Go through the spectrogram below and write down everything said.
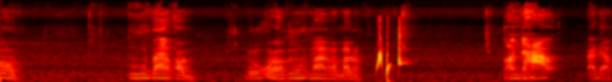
ูกูไปก่อนกูขอกูมาก่อนมาดูตอนเช้าแป๊บเดียว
